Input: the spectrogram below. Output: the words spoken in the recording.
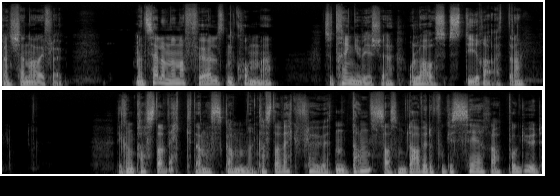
kan kjenne deg flau. Men selv om denne følelsen kommer, så trenger vi ikke å la oss styre etter den. Vi kan kaste vekk denne skammen, kaste vekk flauheten, danse som David og fokusere på Gud.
